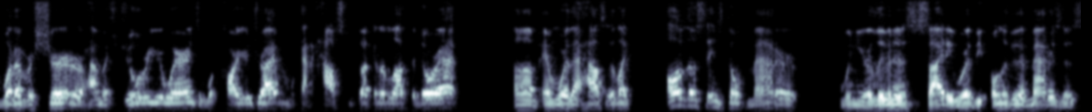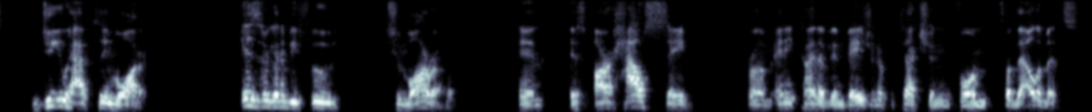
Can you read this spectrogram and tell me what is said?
whatever shirt or how much jewelry you're wearing to what car you're driving, what kind of house you fucking unlock the door at, um, and where that house. Like all of those things don't matter when you're living in a society where the only thing that matters is do you have clean water? Is there going to be food tomorrow? And is our house safe from any kind of invasion or protection from from the elements?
